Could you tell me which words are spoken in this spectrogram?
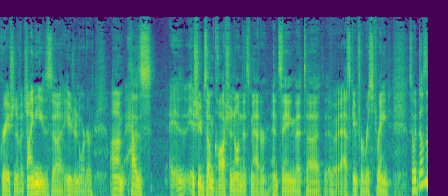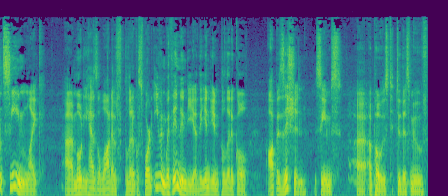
creation of a Chinese uh, Asian order, um, has issued some caution on this matter and saying that uh, asking for restraint. So it doesn't seem like uh, Modi has a lot of political support. Even within India, the Indian political opposition seems uh, opposed to this move,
